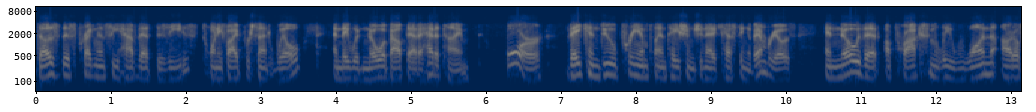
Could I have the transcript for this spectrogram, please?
does this pregnancy have that disease? 25% will, and they would know about that ahead of time. Or they can do pre implantation genetic testing of embryos and know that approximately one out of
